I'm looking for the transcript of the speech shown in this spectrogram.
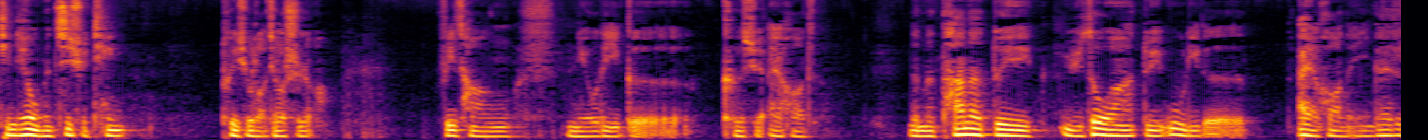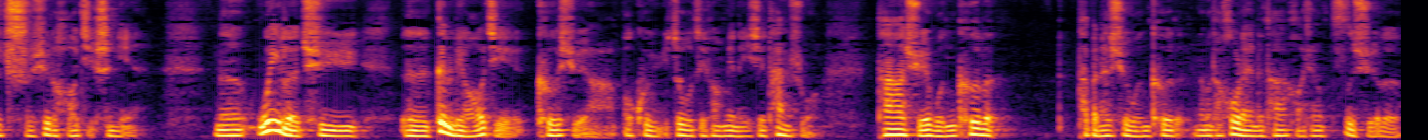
今天我们继续听退休老教师啊，非常牛的一个科学爱好者。那么他呢，对宇宙啊，对物理的爱好呢，应该是持续了好几十年。那为了去呃更了解科学啊，包括宇宙这方面的一些探索，他学文科了。他本来是学文科的，那么他后来呢，他好像自学了，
